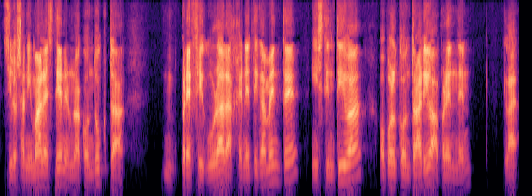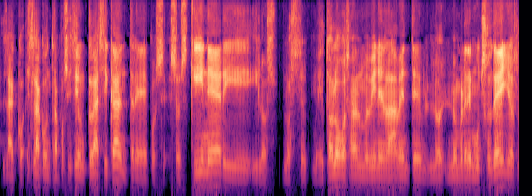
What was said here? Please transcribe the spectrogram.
si los animales tienen una conducta prefigurada genéticamente, instintiva, o por el contrario, aprenden es la contraposición clásica entre pues, eso, Skinner y, los, los, etólogos, ahora me viene a la mente el nombre de muchos de ellos,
